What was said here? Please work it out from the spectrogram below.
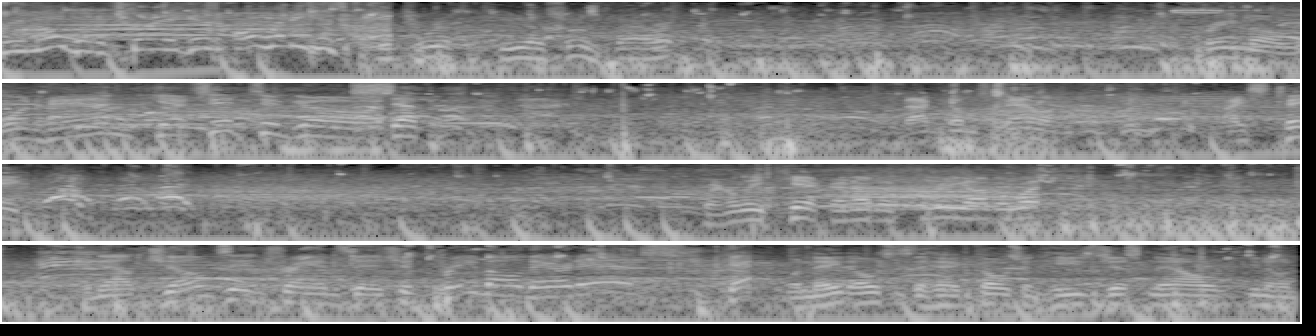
Primo going to try again. Already his eighth. Terrific. Yeah, so is Barrett. Primo, one hand, gets it to go. Seven. Back comes Bama. Nice take. Quinerly kick, another three on the way. And now Jones in transition. Primo, there it is. When Nate Oats is the head coach and he's just now, you know,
